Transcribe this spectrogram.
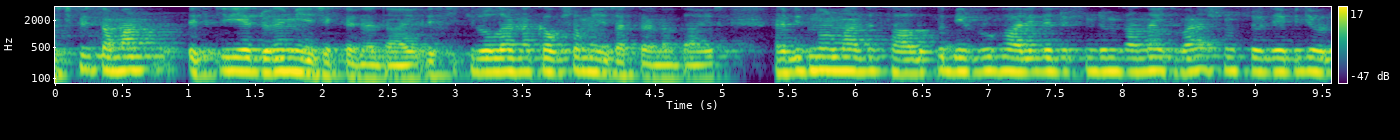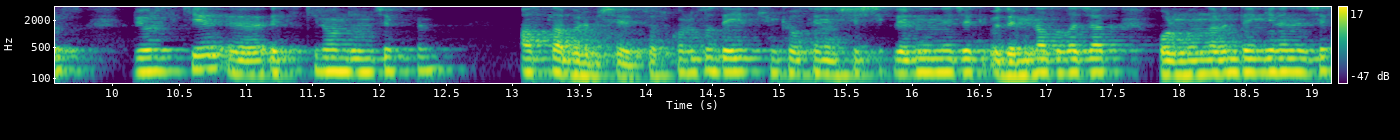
Hiçbir zaman eskiye dönemeyeceklerine dair, eski kilolarına kavuşamayacaklarına dair, Hani biz normalde sağlıklı bir ruh haliyle düşündüğümüz andan itibaren şunu söyleyebiliyoruz. Diyoruz ki e, eski kilon döneceksin. Asla böyle bir şey söz konusu değil. Çünkü o senin şişliklerin inecek, ödemin azalacak, hormonların dengelenecek.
